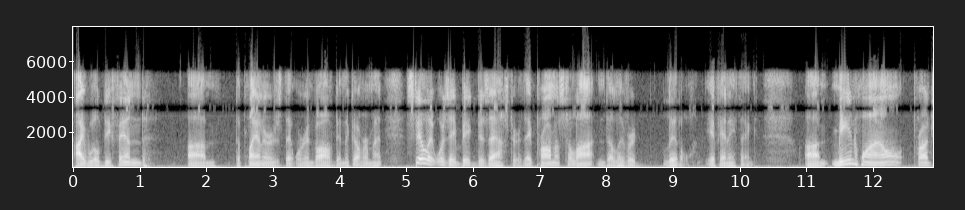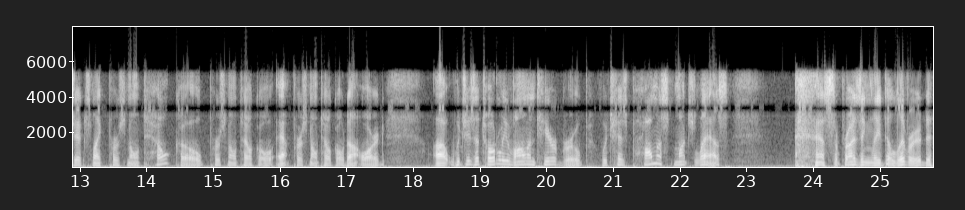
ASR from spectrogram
I will defend um, the planners that were involved in the government. Still, it was a big disaster. They promised a lot and delivered little, if anything. Um, meanwhile, projects like Personal Telco, Personal Telco at personaltelco.org, uh, which is a totally volunteer group which has promised much less, has surprisingly delivered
